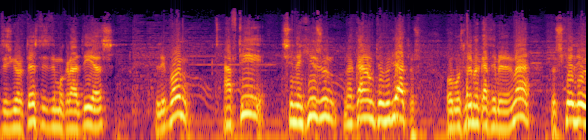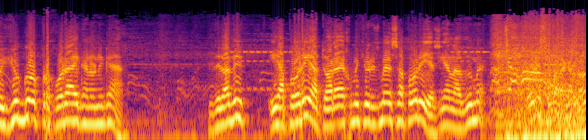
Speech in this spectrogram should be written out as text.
τις γιορτές της Δημοκρατίας λοιπόν αυτοί συνεχίζουν να κάνουν τη δουλειά τους. Όπως λέμε καθημερινά το σχέδιο Γιούγκο προχωράει κανονικά. Δηλαδή η απορία τώρα έχουμε και ορισμένες απορίες. Για να δούμε Ορίστε παρακαλώ.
